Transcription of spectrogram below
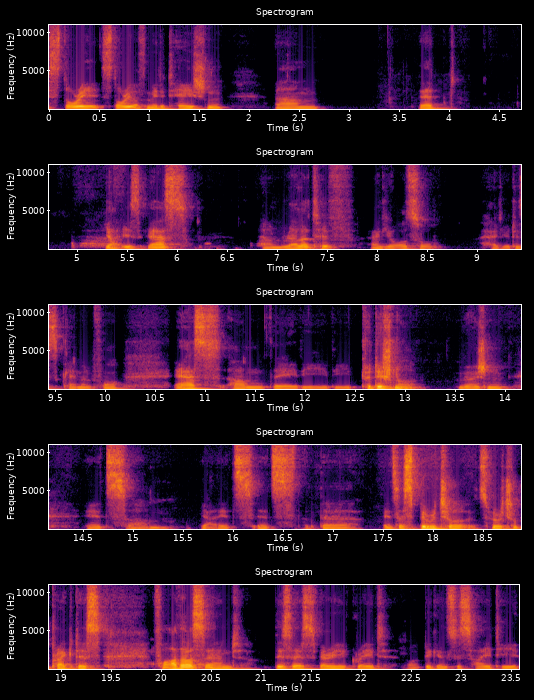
a story story of meditation um, that yeah is as um, relative and you also had your disclaimer before as um, the, the the traditional version it's um, yeah it's it's the it's a spiritual spiritual practice for others and this is very great or big in society.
